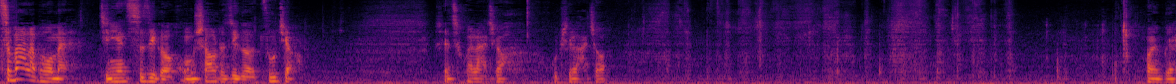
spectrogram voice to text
吃饭了，朋友们，今天吃这个红烧的这个猪脚，先吃块辣椒，虎皮辣椒，放一边。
